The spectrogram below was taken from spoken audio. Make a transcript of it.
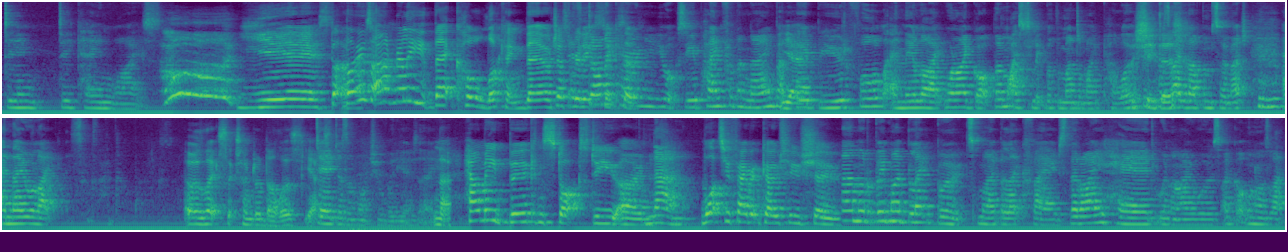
D- DKNYs? yes, but those aren't really that cool looking. They're just really it's Donna expensive. in New York, so you're paying for the name, but Yeah. they're beautiful, and they're like, when I got them, I slept with them under my pillow She because did. I love them so much, and they were like, It was like six hundred dollars. Yeah. Dad doesn't watch your videos, eh? No. How many Birkenstocks do you own? None. What's your favourite go-to shoe? Um, it'll be my black boots, my black fades that I had when I was, I got when I was like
